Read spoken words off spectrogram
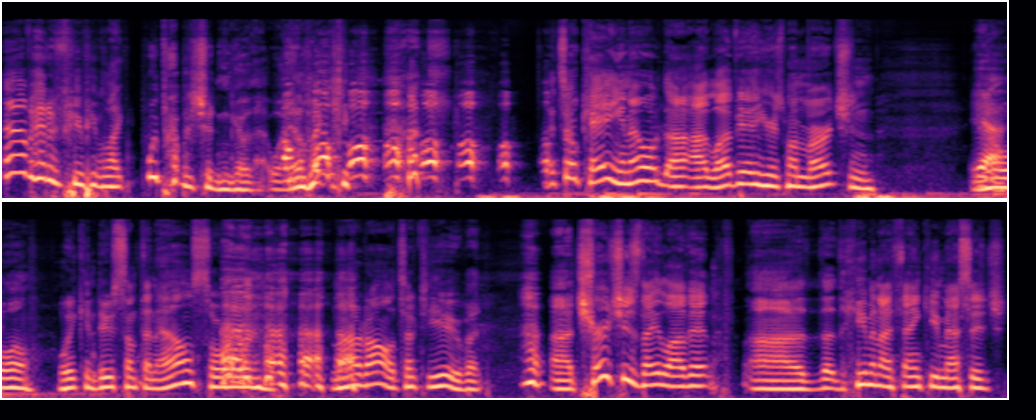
And I've had a few people like, we probably shouldn't go that way. Like, it's okay. You know, uh, I love you. Here's my merch. And, yeah, know, well, we can do something else or not at all. It's up to you. But uh, churches, they love it. Uh, the, the human I thank you message,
